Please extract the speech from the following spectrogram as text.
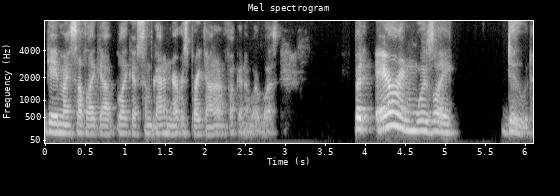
gave myself like a, like a, some kind of nervous breakdown. I don't fucking know what it was. But Aaron was like, dude,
